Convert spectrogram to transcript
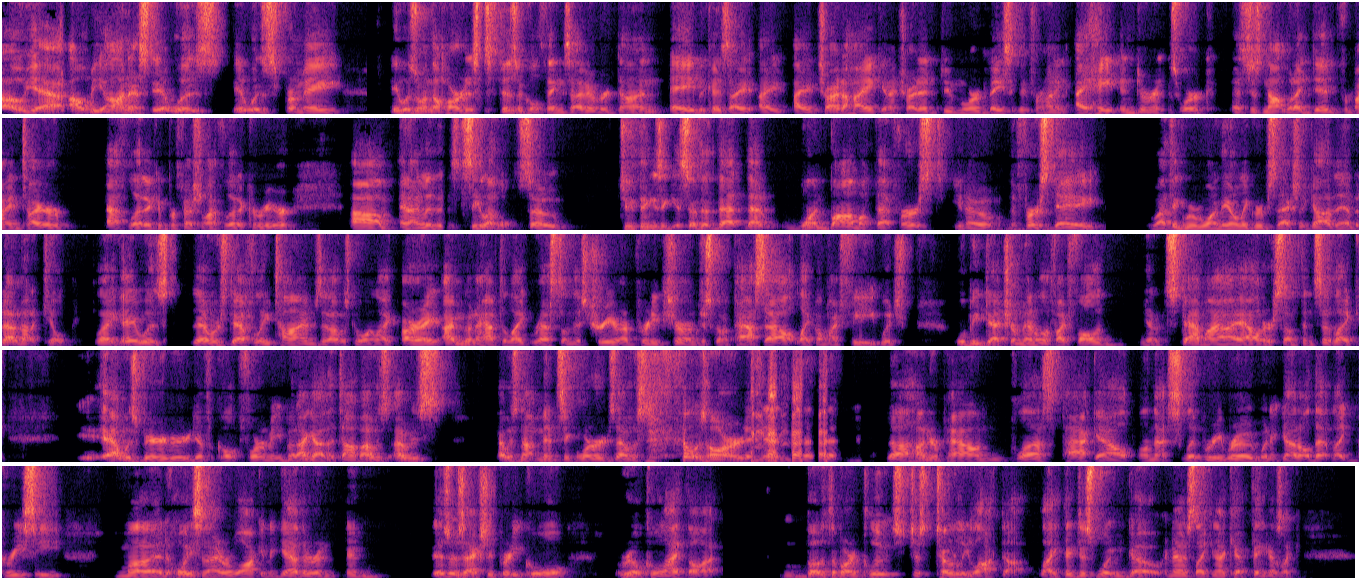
oh yeah i'll be honest it was it was from a it was one of the hardest physical things i've ever done a because i i i try to hike and i try to do more basically for hunting. I hate endurance work. That's just not what i did for my entire athletic and professional athletic career. Um, and i live at sea level. So two things so that that that one bomb up that first you know the first day well, I think we were one of the only groups that actually got it in, but that about killed me. Like it was, there was definitely times that I was going like, all right, I'm going to have to like rest on this tree, or I'm pretty sure I'm just going to pass out like on my feet, which will be detrimental if I fall and you know stab my eye out or something. So like that was very very difficult for me. But I got the top. I was I was I was not mincing words. That was that was hard. And then the, the, the hundred pound plus pack out on that slippery road when it got all that like greasy mud. Royce and I were walking together, and and this was actually pretty cool, real cool. I thought both of our glutes just totally locked up, like they just wouldn't go. And I was like, and I kept thinking, I was like,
